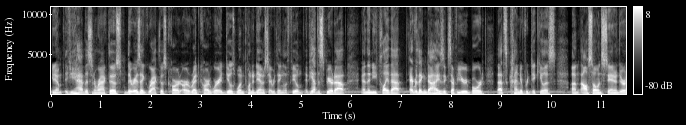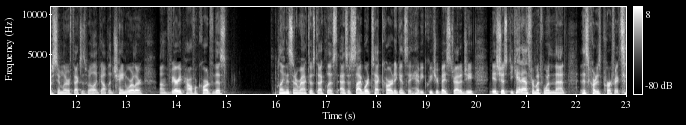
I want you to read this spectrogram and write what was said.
you know, if you have this in Rakdos, there is a Rakdos card or a red card where it deals one point of damage to everything in the field. If you have the Spirit out and then you play that, everything dies except for your board. That's kind of ridiculous. Um, also in Standard, there are similar effects as well, like Goblin Chain Whirler. Um, very powerful card for this. Playing this in a Rakdos deck list as a sideboard tech card against a heavy creature-based strategy is just, you can't ask for much more than that. This card is perfect.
